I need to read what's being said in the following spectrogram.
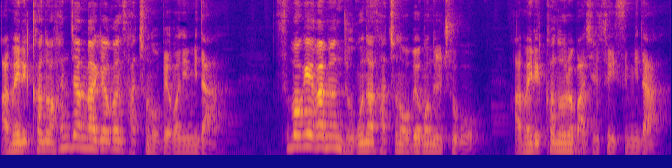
아메리카노 한 잔 가격은 4,500원입니다. 수벅에 가면 누구나 4,500원을 주고 아메리카노를 마실 수 있습니다.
